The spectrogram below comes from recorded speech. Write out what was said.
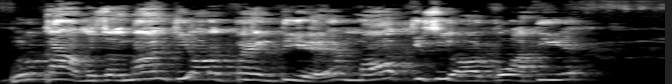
برقع مسلمان کی عورت پہنتی ہے، موت کسی اور کو آتی ہے۔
